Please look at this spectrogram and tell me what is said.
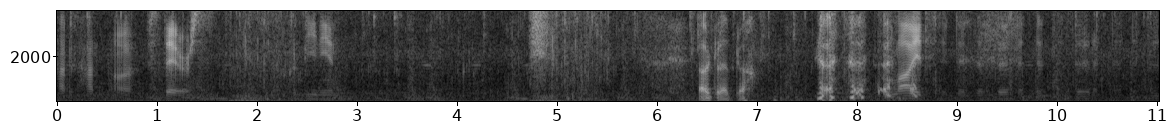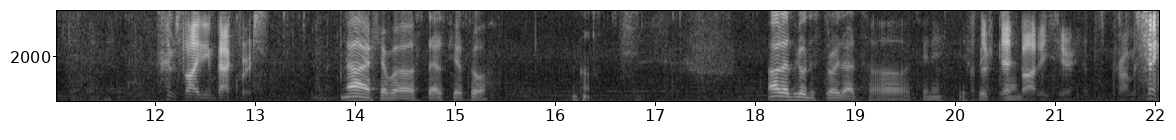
How, how, uh, stairs. Convenient. Okay, let's go. Slide. I'm sliding backwards. now I have uh, stairs here too. Ah, let's go destroy that, uh, Twinny, if But there's dead can. bodies here. That's promising.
